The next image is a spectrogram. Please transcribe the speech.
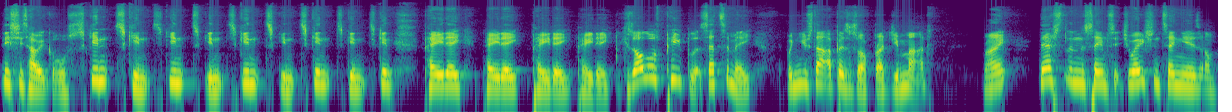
this is how it goes: skin, skin, skin, skin, skin, skin, skin, skin, skin, payday, payday, payday, payday. Because all those people that said to me, when you start a business off, Brad, you're mad, right? They're still in the same situation ten years on.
